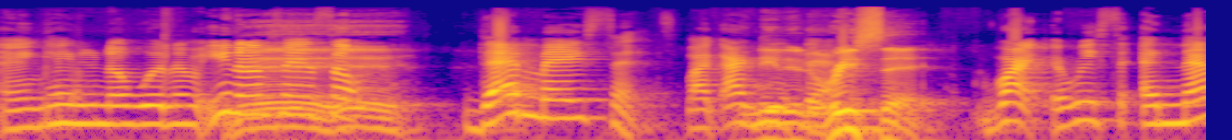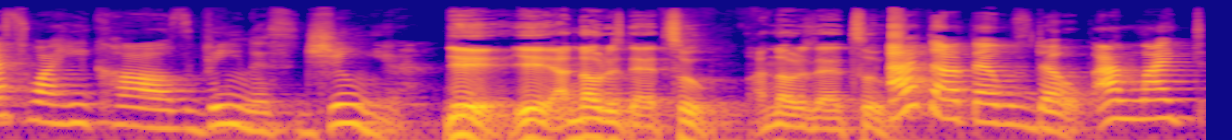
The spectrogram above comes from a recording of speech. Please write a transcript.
ain't can't do no with him. You know what I'm saying? So Yeah, yeah. that made sense. Like I You get needed that. a reset. Right, a reset, and that's why he calls Venus Junior. Yeah, yeah, I noticed that too. I noticed that too. I thought that was dope. I liked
